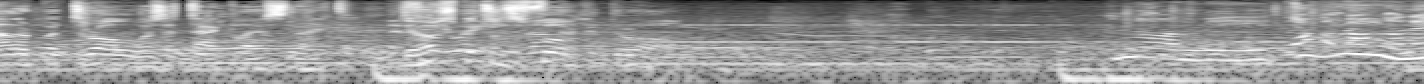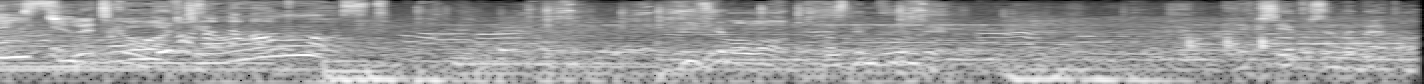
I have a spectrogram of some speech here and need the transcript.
Another patrol was attacked last night. The hospital's full. Under control. Mommy, what about Alexei? Let's go, He was at the outpost. Leave him alone. He's been wounded. Alexei was in the battle.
